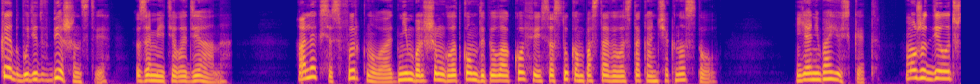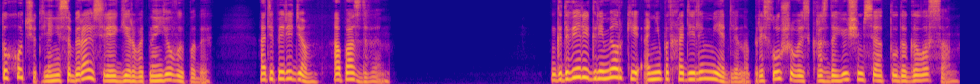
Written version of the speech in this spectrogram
Кэт будет в бешенстве заметила Диана. Алексис фыркнула, одним большим глотком допила кофе и со стуком поставила стаканчик на стол. «Я не боюсь, Кэт. Может делать, что хочет, я не собираюсь реагировать на ее выпады. А теперь идем, опаздываем». К двери гримерки они подходили медленно, прислушиваясь к раздающимся оттуда голосам.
